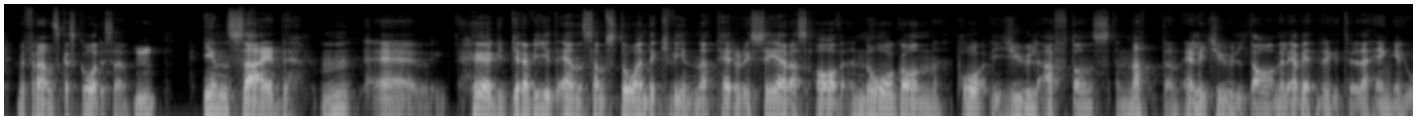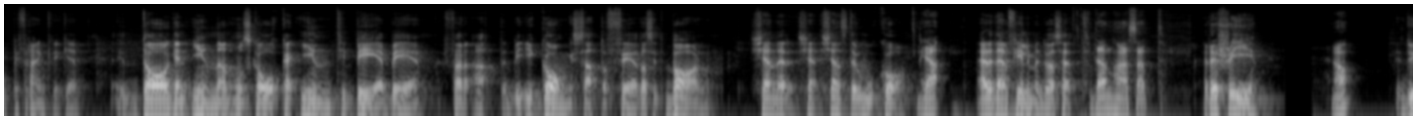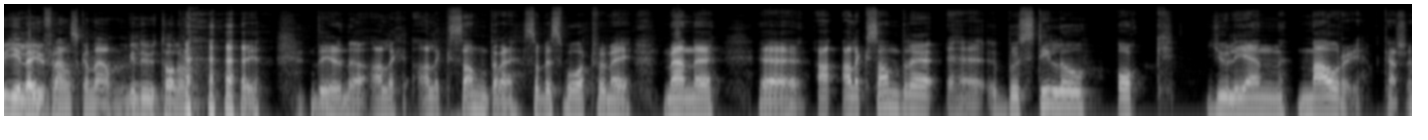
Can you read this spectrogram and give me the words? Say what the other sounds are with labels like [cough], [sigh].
Med franska skådisar. Mm. Inside. Mm. Eh, höggravid ensamstående kvinna terroriseras av någon på julaftonsnatten. Eller juldagen. Eller jag vet inte riktigt hur det där hänger ihop i Frankrike. Dagen innan hon ska åka in till BB för att bli igångsatt och föda sitt barn. Känner, kä- känns det OK? Ja, Är det den filmen du har sett? den har jag sett. Regi? Ja, Du gillar ju franska namn. Vill du uttala dem? [laughs] det är den där Ale Alexandre som är svårt för mig. Men eh, eh, Alexandre eh, Bustillo och Julien Mauri kanske.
